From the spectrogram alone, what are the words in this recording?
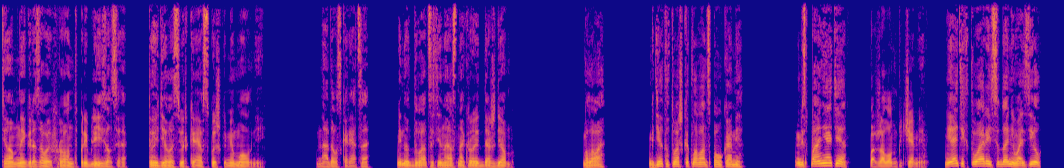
Темный грозовой фронт приблизился, то и дело сверкая вспышками молний. Надо ускоряться. Минут двадцать и нас накроет дождем. «Булава, где тут ваш котлован с пауками?» «Без понятия», — пожал он плечами. «Я этих тварей сюда не возил.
